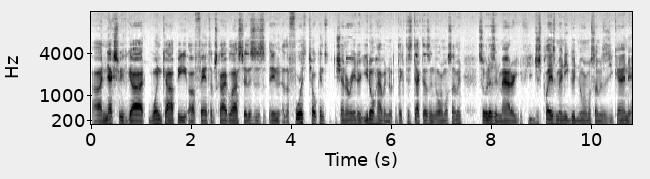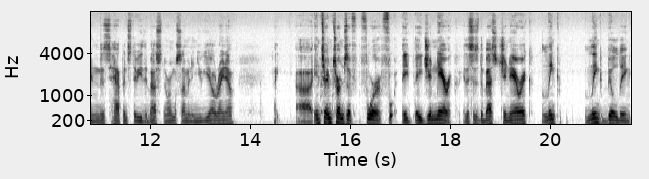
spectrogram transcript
Uh, next, we've got one copy of Phantom Skyblaster. This is in the fourth token generator. You don't have a like this deck doesn't normal summon, so it doesn't matter. If you just play as many good normal summons as you can, and this happens to be the best normal summon in Yu-Gi-Oh right now. Uh, in, ter in terms of for for a, a generic, this is the best generic link link building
